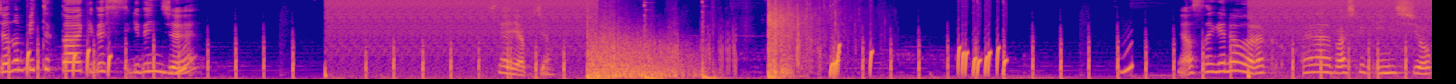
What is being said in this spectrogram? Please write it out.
Canım bir tık daha gides gidince şey yapacağım. Ya aslında genel olarak herhalde başka bir iniş yok.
